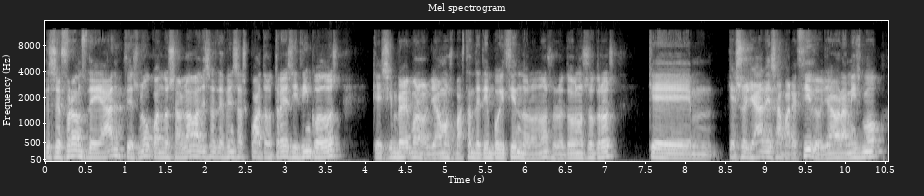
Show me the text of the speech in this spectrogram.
de ese front de antes, ¿no? Cuando se hablaba de esas defensas 4-3 y 5-2, que siempre, bueno, llevamos bastante tiempo diciéndolo, ¿no? Sobre todo nosotros, que, que eso ya ha desaparecido. Ya ahora mismo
